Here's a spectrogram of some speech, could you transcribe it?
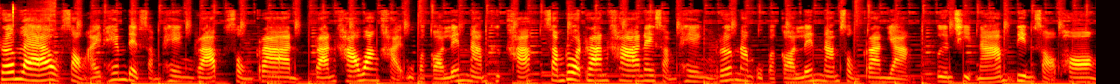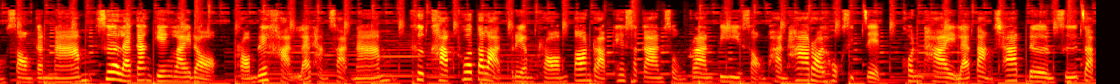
เริ่มแล้ว 2 ไอเทมเด็ดสำเพ็งรับ สงกรานต์ร้านค้าวางขายอุปกรณ์เล่นน้ำคึกคักสำรวจร้านค้าในสำเพ็งเริ่มนำอุปกรณ์เล่นน้ำสงกรานต์อย่าง ปืนฉีดน้ำ ดินสอพอง ซองกันน้ำ เสื้อและกางเกงลายดอก พร้อมด้วยขันและถังสาดน้ำคึกคักทั่วตลาดเตรียมพร้อมต้อนรับเทศกาลสงกรานต์ปี 2567 คนไทยและต่างชาติเดินซื้อจับ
